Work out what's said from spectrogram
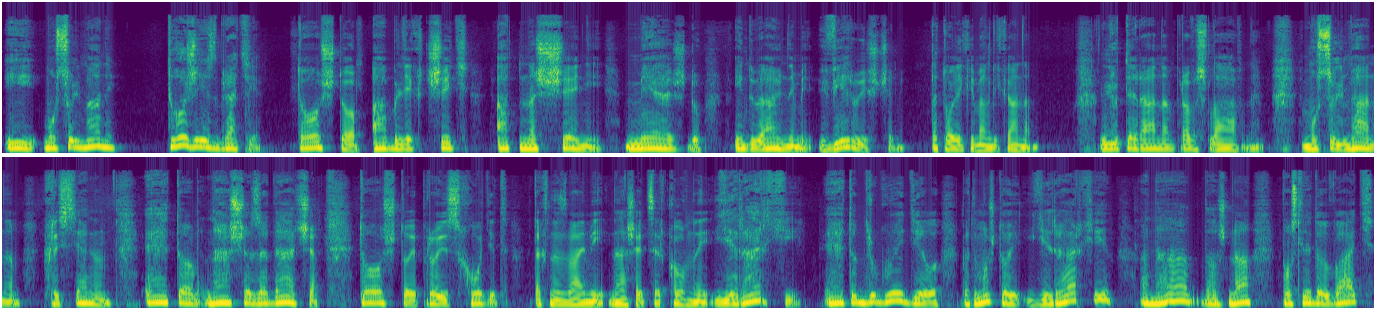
и мусульмане тоже есть братья. То, что облегчить отношений между индивидуальными верующими, католикам, англиканам, лютеранам, православным, мусульманам, христианам. Это наша задача. То, что происходит в так называемой нашей церковной иерархии, это другое дело, потому что иерархия, она должна последовать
